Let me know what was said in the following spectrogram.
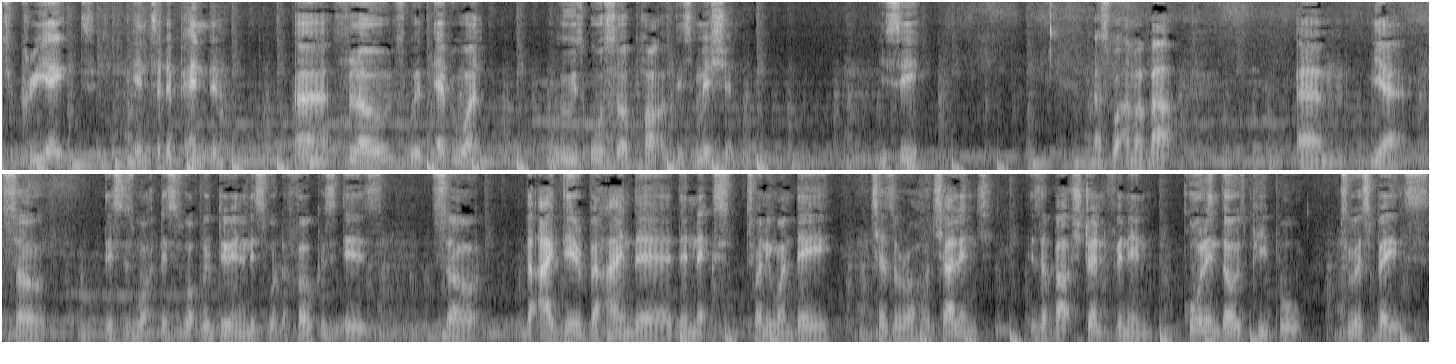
to create interdependent uh, flows with everyone who is also a part of this mission. You see? That's what I'm about. Um, yeah so this is what this is what we're doing and this is what the focus is. So the idea behind the the next 21 day Chezaroho challenge is about strengthening calling those people to a space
